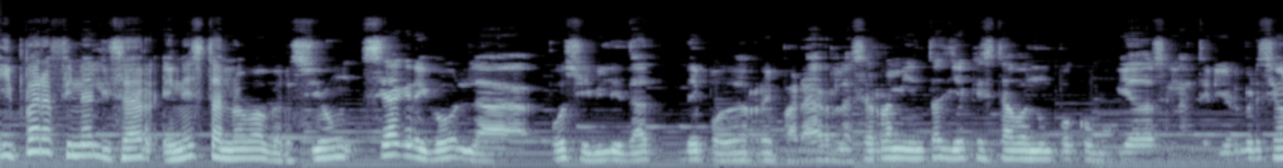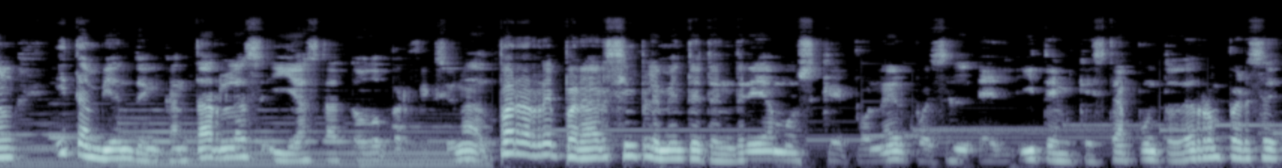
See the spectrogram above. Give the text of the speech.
Y para finalizar, en esta nueva versión se agregó la posibilidad de poder reparar las herramientas ya que estaban un poco bugueadas en la anterior versión y también de encantarlas y ya está todo perfeccionado. Para reparar simplemente tendríamos que poner pues el ítem que está a punto de romperse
